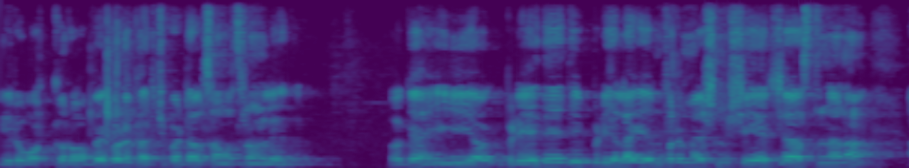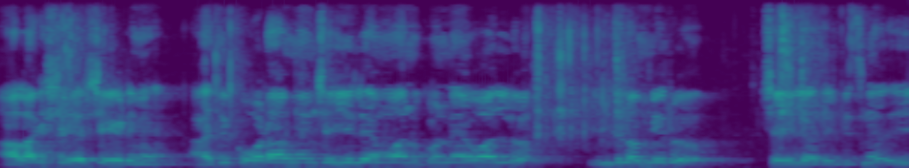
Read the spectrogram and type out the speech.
మీరు ఒక్క రూపాయి కూడా ఖర్చు పెట్టాల్సిన అవసరం లేదు ఓకే? ఈ ఇప్పుడు ఏదైతే ఇప్పుడు ఇలాగ ఇన్ఫర్మేషన్ షేర్ చేస్తున్నానో అలాగే షేర్ చేయడమే. అది కూడా మేము చేయలేము అనుకునే వాళ్ళు ఇందులో మీరు చేయలేరు. ఈ బిజినెస్ ఈ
